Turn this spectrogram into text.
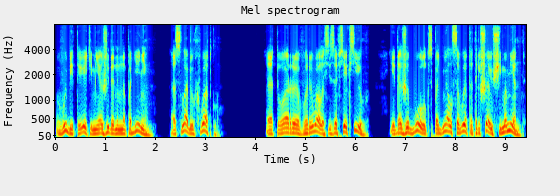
выбитый этим неожиданным нападением, ослабил хватку. Атуаре вырывалась изо всех сил, и даже Болукс поднялся в этот решающий момент,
